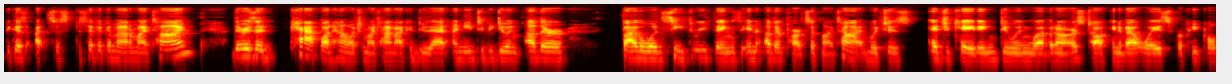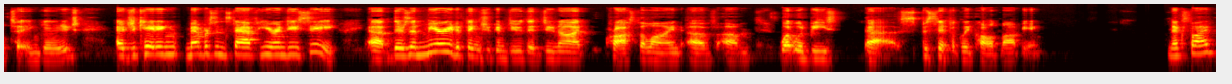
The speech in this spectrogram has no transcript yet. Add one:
because it's a specific amount of my time. There is a cap on how much of my time I can do that. I need to be doing other 501c3 things in other parts of my time, which is educating, doing webinars, talking about ways for people to engage, educating members and staff here in DC. Uh, there's a myriad of things you can do that do not cross the line of um, what would be uh, specifically called lobbying. Next slide.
